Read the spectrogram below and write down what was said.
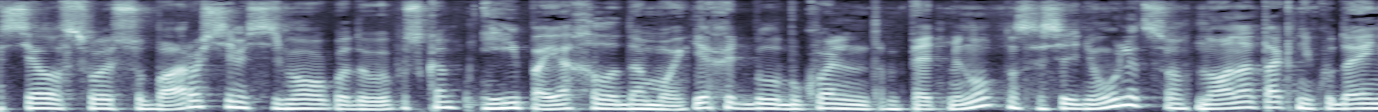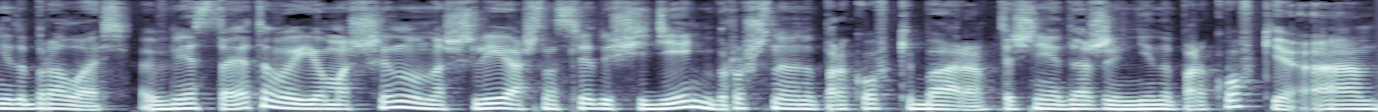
села села в свой Subaru 77 года выпуска и поехала домой. Ехать было буквально там 5 минут на соседнюю улицу, но она так никуда и не добралась. Вместо этого ее машину нашли аж на следующий день, брошенную на парковке бара. Точнее, даже не на парковке, а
